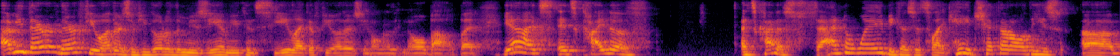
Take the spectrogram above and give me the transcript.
I mean, there are, there are a few others. If you go to the museum, you can see like a few others you don't really know about. But yeah, it's it's kind of it's kind of sad in a way because it's like, hey, check out all these uh,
